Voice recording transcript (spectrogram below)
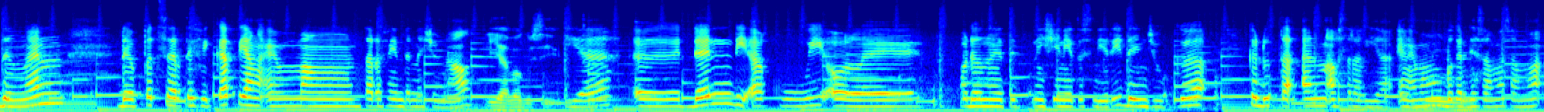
dengan dapat sertifikat yang emang taraf internasional iya bagus sih Iya, eh, dan diakui oleh Model United Nation itu sendiri dan juga kedutaan Australia yang emang bekerja sama sama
